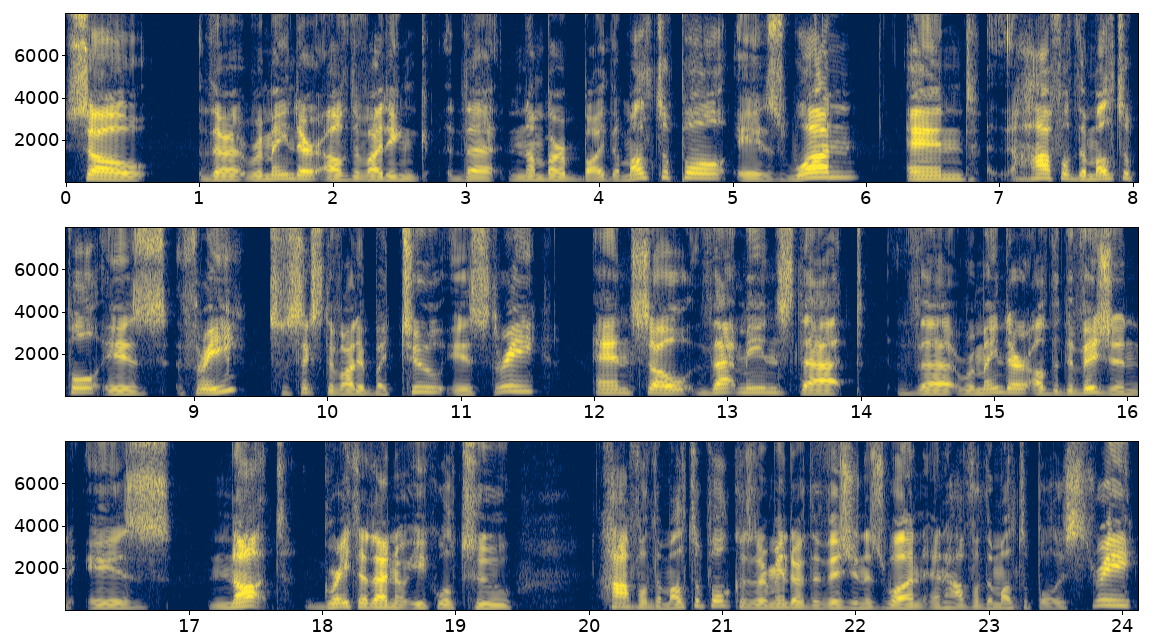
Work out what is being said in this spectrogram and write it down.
So the remainder of dividing the number by the multiple is 1 and half of the multiple is 3. So 6 divided by 2 is 3. And so that means that the remainder of the division is not greater than or equal to half of the multiple because the remainder of the division is 1 and half of the multiple is 3.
